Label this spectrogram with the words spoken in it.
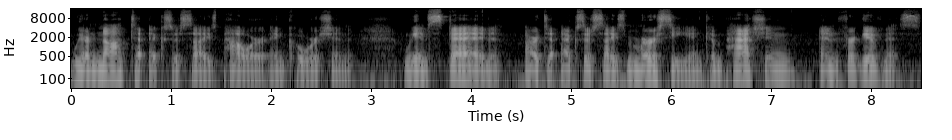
We are not to exercise power and coercion. We instead are to exercise mercy and compassion and forgiveness.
